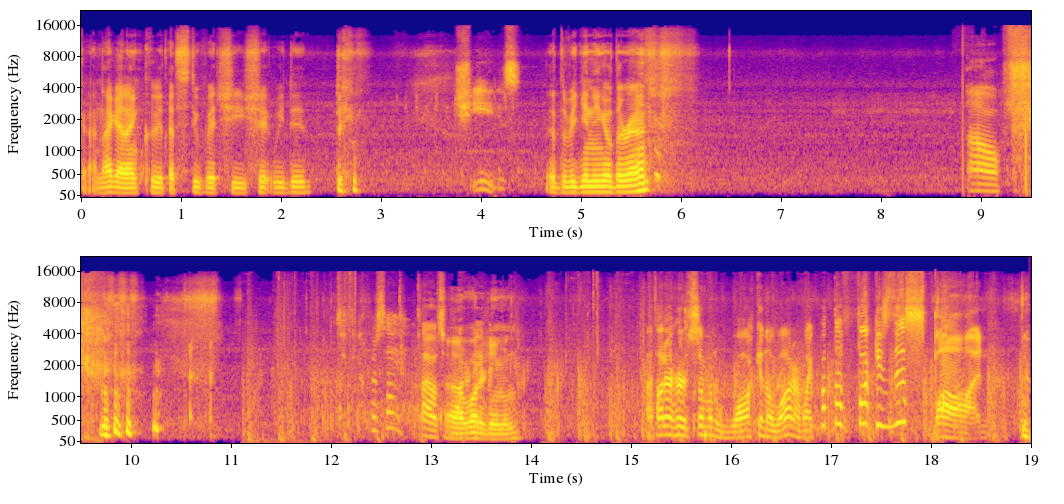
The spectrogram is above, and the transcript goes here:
God, and I gotta include that stupid cheese shit we did Jeez. At the beginning of the round. Oh. what the fuck was that? Oh, it's a uh, water, water demon. demon. I thought I heard someone walk in the water. I'm like, what the fuck is this spawn? I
